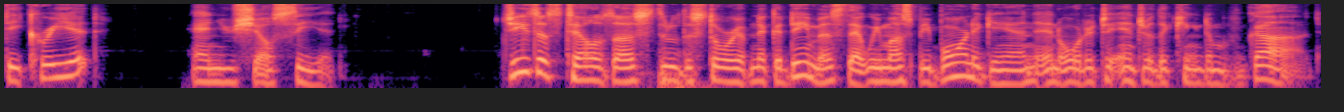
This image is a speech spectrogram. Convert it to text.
decree it, and you shall see it. Jesus tells us through the story of Nicodemus that we must be born again in order to enter the kingdom of God.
